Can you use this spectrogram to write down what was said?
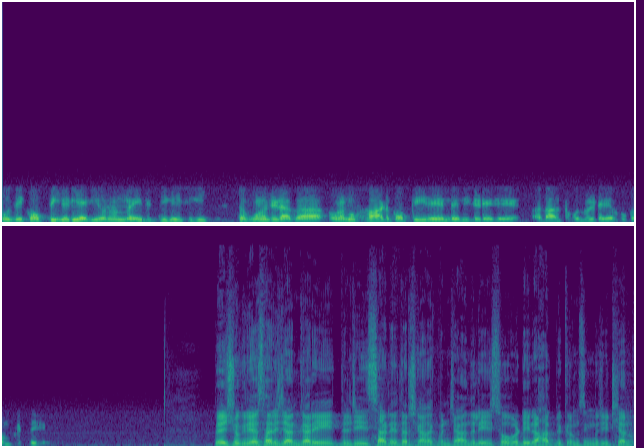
ਉਹਦੀ ਕਾਪੀ ਜਿਹੜੀ ਹੈਗੀ ਉਹਨਾਂ ਨੂੰ ਨਹੀਂ ਦਿੱਤੀ ਗਈ ਸੀਗੀ। ਤਾਂ ਹੁਣ ਜਿਹੜਾ ਗਾ ਉਹਨਾਂ ਨੂੰ ਹਾਰਡ ਕਾਪੀ ਦੇਣ ਦੇ ਵੀ ਜਿਹੜੇ ਅਦਾਲਤ ਵੱਲੋਂ ਜਿਹੜੇ ਹੁਕਮ ਕੀਤੇ ਗਏ। ਬੇ ਸ਼ੁਕਰੀਆ ਸਾਰੀ ਜਾਣਕਾਰੀ ਦਿਲਜੀਤ, ਸਾਡੇ ਦਰਸ਼ਕਾਂ ਤੱਕ ਪਹੁੰਚਾਉਣ ਦੇ ਲਈ। ਸੋ ਵੱਡੀ ਰਾਹਤ ਵਿਕਰਮ ਸਿੰਘ ਮਜੀਠੀਆ ਨੂੰ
